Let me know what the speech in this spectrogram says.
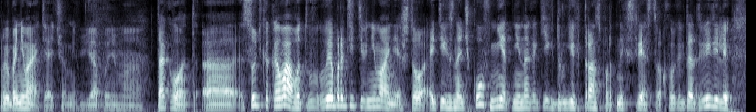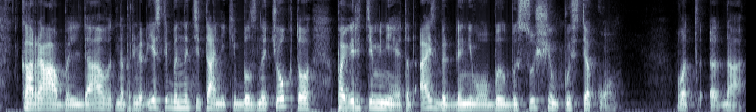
Вы понимаете, о чем я? Я понимаю. Так вот, э, суть какова? Вот вы обратите внимание, что этих значков нет ни на каких других транспортных средствах. Вы когда-то видели корабль, да, вот, например, если бы на Титанике был значок, то, поверьте мне, этот айсберг для него был бы сущим пустяком. Вот, э, да.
